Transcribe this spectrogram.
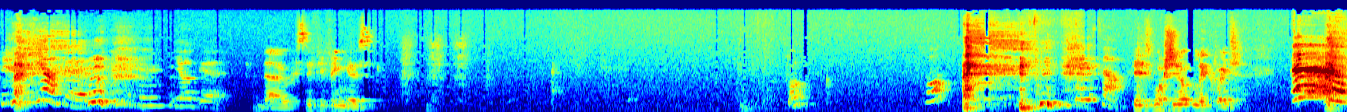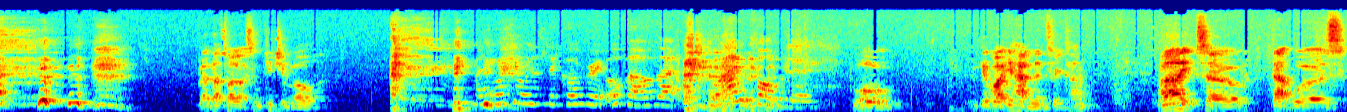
Is it yogurt? yogurt. No, sniff your fingers. What? What? What is that? It's washing up liquid. But that's why I got some kitchen roll. I thought it was to cover it up. I was like, I'm blindfolded. Whoa. Get right your hand then, sweetheart. Right, so that was,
